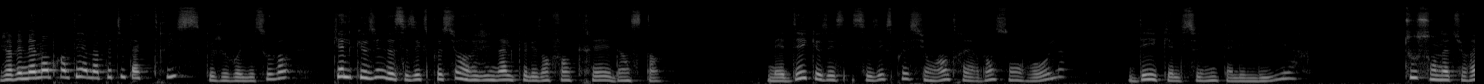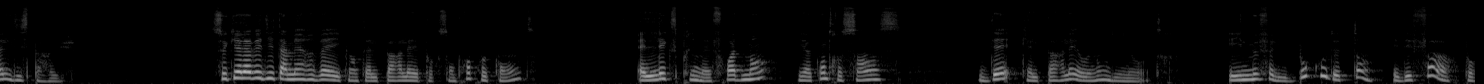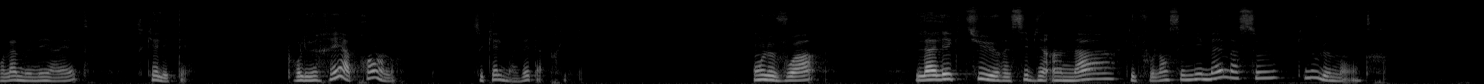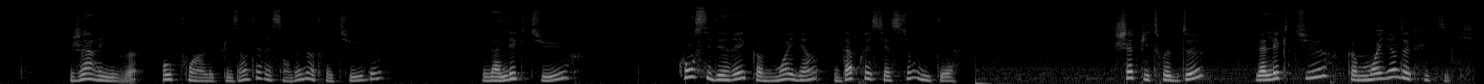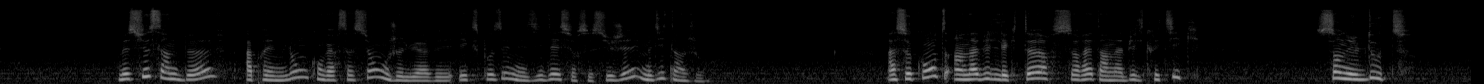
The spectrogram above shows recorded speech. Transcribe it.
J'avais même emprunté à ma petite actrice, que je voyais souvent, quelques-unes de ces expressions originales que les enfants créent d'instinct. Mais dès que ces expressions entrèrent dans son rôle, dès qu'elle se mit à les lire, tout son naturel disparut. Ce qu'elle avait dit à merveille quand elle parlait pour son propre compte, elle l'exprimait froidement et à contresens dès qu'elle parlait au nom d'une autre. Et il me fallut beaucoup de temps et d'efforts pour l'amener à être ce qu'elle était, pour lui réapprendre ce qu'elle m'avait appris. On le voit, la lecture est si bien un art qu'il faut l'enseigner même à ceux qui nous le montrent. J'arrive au point le plus intéressant de notre étude, la lecture, considérée comme moyen d'appréciation littéraire. Chapitre 2 La lecture comme moyen de critique. Monsieur Sainte-Beuve, après une longue conversation où je lui avais exposé mes idées sur ce sujet, me dit un jour à ce compte, un habile lecteur serait un habile critique. Sans nul doute.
